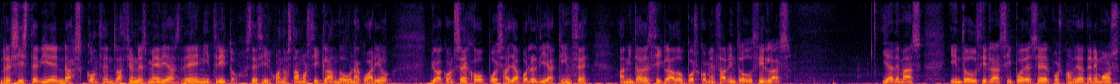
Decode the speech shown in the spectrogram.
resiste bien las concentraciones medias de nitrito. Es decir, cuando estamos ciclando un acuario, yo aconsejo pues allá por el día 15 a mitad del ciclado pues comenzar a introducirlas y además introducirlas si puede ser pues cuando ya tenemos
